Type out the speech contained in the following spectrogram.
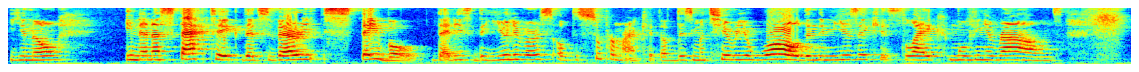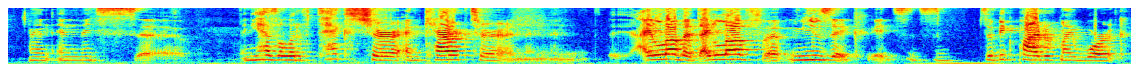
you know, in an aesthetic that's very stable that is the universe of the supermarket of this material world and the music is like moving around and and it's uh, and he has a lot of texture and character and, and, and I love it. I love uh, music. It's, it's it's a big part of my work.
